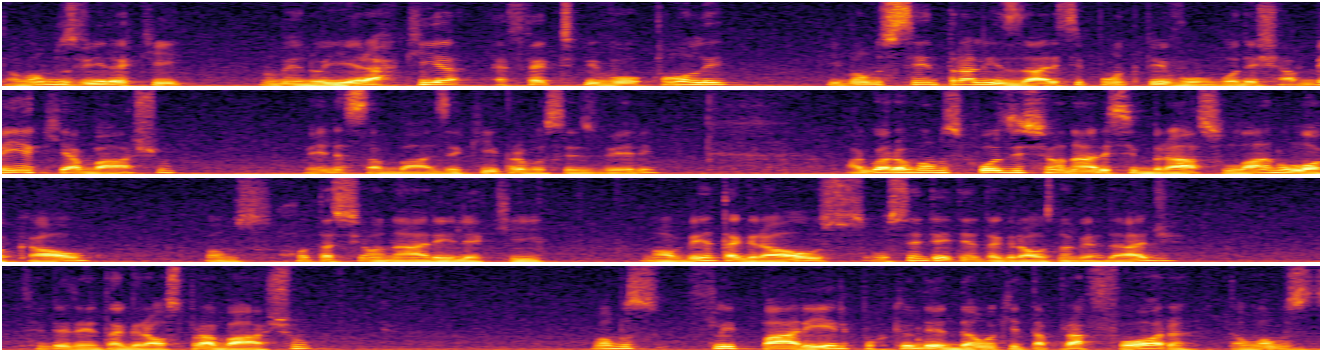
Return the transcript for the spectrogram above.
Então vamos vir aqui no menu Hierarquia, Effect Pivot Only, e vamos centralizar esse ponto pivô. Vou deixar bem aqui abaixo, bem nessa base aqui, para vocês verem. Agora vamos posicionar esse braço lá no local, vamos rotacionar ele aqui 90 graus, ou 180 graus na verdade, 180 graus para baixo. Vamos flipar ele, porque o dedão aqui está para fora, então vamos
